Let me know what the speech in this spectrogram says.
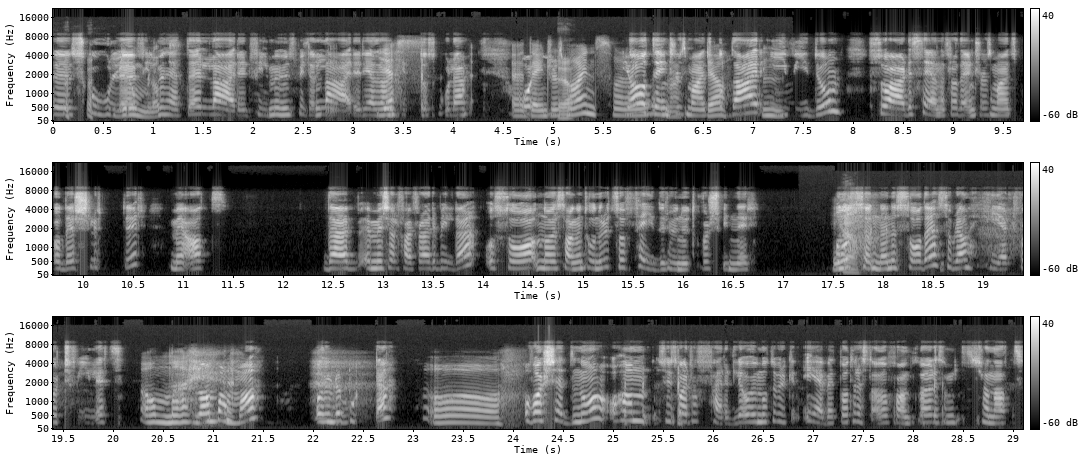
eh, skolefilmen heter. Lærerfilmen. Hun spilte en lærer i en Yes. Og- Dangerous Ja. Minds. det Ja. Dangerous Minds. Ja. Og der Mm. i videoen så er det scener fra Dangerous Minds, og det slutter med at det er Michelle Pfeiffer er i bildet, og så når sangen toner ut, så fader hun ut og forsvinner. Og når Ja. sønnen hennes så det, så ble han helt fortvilet. Å nei. Det var mamma, og hun ble borte. Åh. Og hva skjedde nå? Og han syntes det var forferdelig, og hun måtte bruke en evighet på å trøste henne og få han til å liksom skjønne at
